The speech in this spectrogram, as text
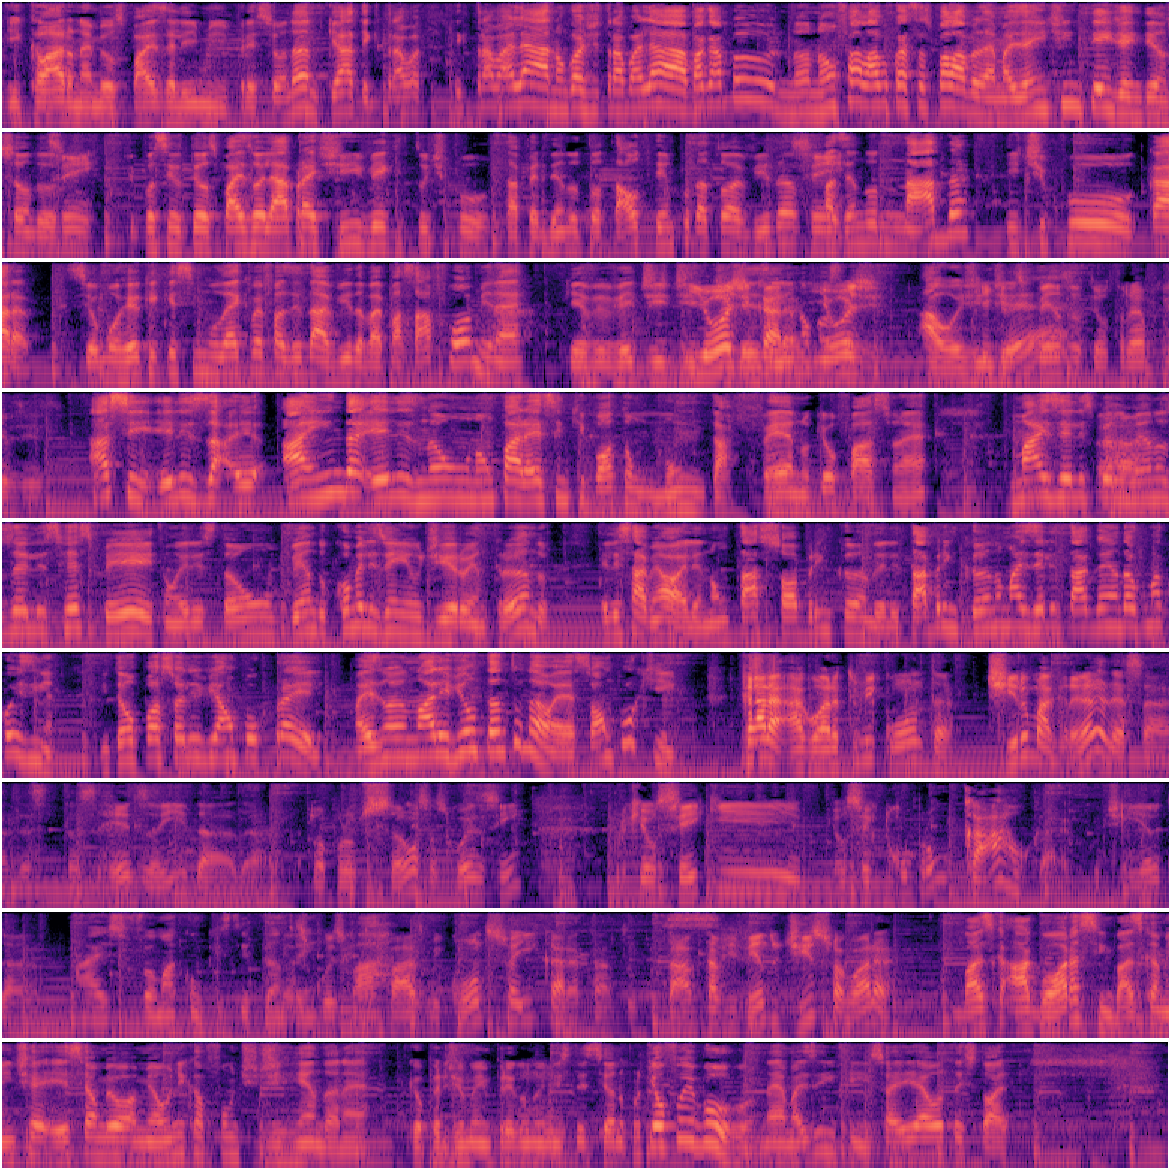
E claro, né, meus pais ali me pressionando, porque ah, tem que, tem que trabalhar, não gosta de trabalhar, vagabundo. Não, não falava com essas palavras, né? Mas a gente entende a intenção do. Sim. Tipo assim, os teus pais olhar pra ti e ver que tu, tipo, tá perdendo total tempo da tua vida Sim. fazendo nada. E tipo, cara, se eu morrer, o que, que esse moleque vai fazer da vida? Vai passar fome, né? Porque viver de. de e hoje, de cara, desenho não e consegue. hoje? Ah, hoje que, em que dia. eles é- pensam do teu trampo que eles dizem? Assim, eles ainda eles não, não parecem que botam muita fé no que eu faço, né? Mas eles pelo Aham. menos eles respeitam, eles estão vendo como eles veem o dinheiro entrando, eles sabem, ó, ele não tá só brincando, ele tá brincando, mas ele tá ganhando alguma coisinha. Então eu posso aliviar um pouco pra ele. Mas não, não aliviam tanto não, é só um pouquinho. Cara, agora tu me conta, tira uma grana dessa, dessa- das redes aí, da, da tua produção, essas coisas assim? Porque eu sei que. Eu sei que tu comprou um carro, cara, com o dinheiro da, Ah, isso foi uma conquista e tanto, das hein? coisas que tu faz. Me conta isso aí, cara. Tá, tu tá, tá vivendo disso agora? Basica- agora sim, basicamente é, esse é meu, a minha única fonte de renda, né? Porque eu perdi meu emprego no início desse ano, porque eu fui burro, né? Mas enfim, isso aí é outra história.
